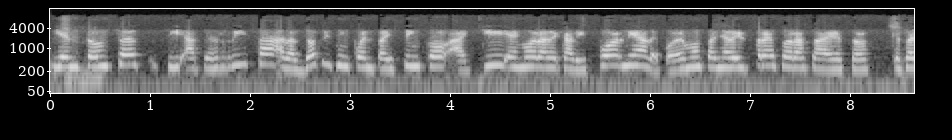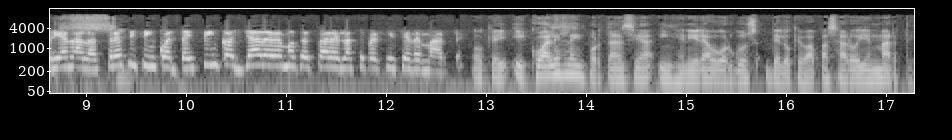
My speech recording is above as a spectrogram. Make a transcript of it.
Y entonces, si aterriza a las dos y 55 aquí en hora de California, le podemos añadir tres horas a eso, que serían a las tres y 55, ya debemos estar en la superficie de Marte. Ok, ¿y cuál es la importancia, ingeniera Burgos, de lo que va a pasar hoy en Marte?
